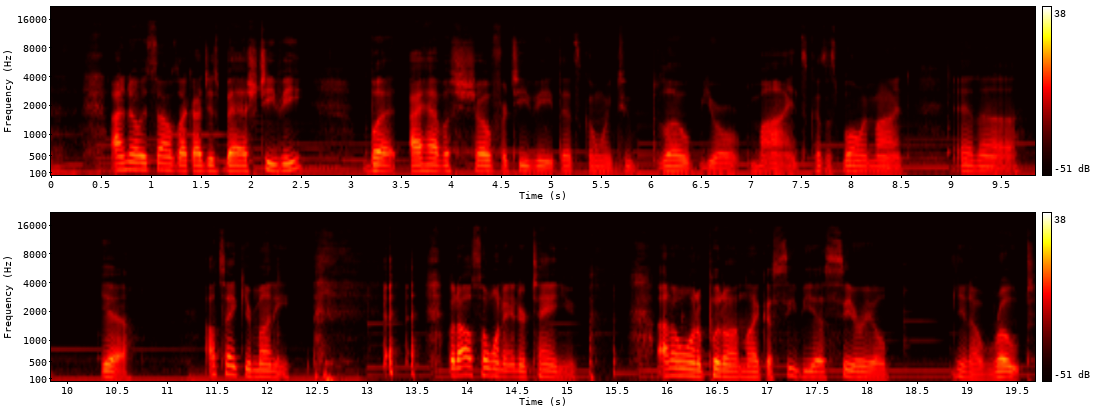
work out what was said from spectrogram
I know it sounds like I just bash TV, but I have a show for TV that's going to blow your minds because it's blowing mine. And uh, yeah, I'll take your money, but I also want to entertain you. I don't want to put on like a CBS serial, you know, rote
